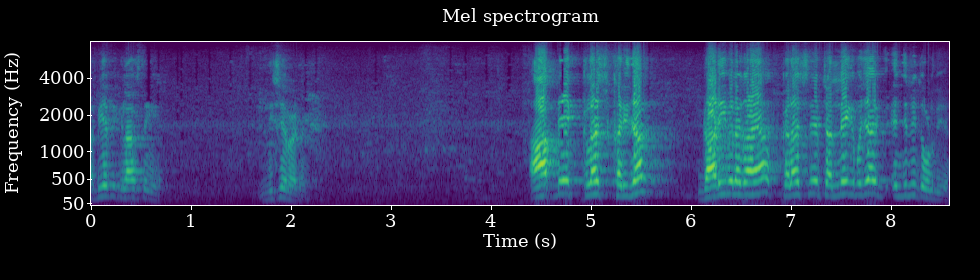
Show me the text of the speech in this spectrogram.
अभी अभी क्लास नहीं है, नीचे बैठे। आपने क्लच खरीदा, गाड़ी में लगाया, क्लच ने चलने के बजाय इंजन ही तोड़ दिया।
